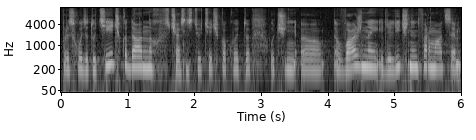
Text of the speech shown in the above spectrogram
происходит утечка данных, в частности, утечка какой-то очень а, важной или личной информации.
